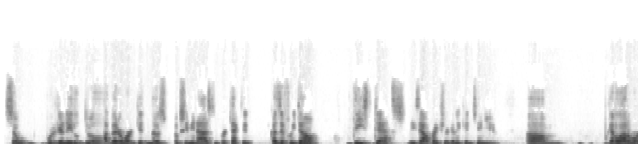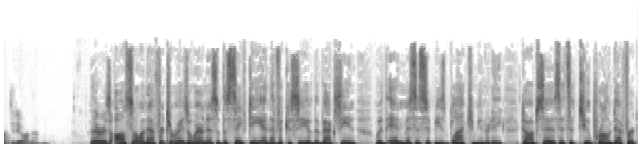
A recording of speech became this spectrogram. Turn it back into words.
So we're going to need to do a lot better work getting those folks immunized and protected. Because if we don't, these deaths, these outbreaks are going to continue. Um, we've got a lot of work to do on that. There is also an effort to raise awareness of the safety and efficacy of the vaccine within Mississippi's black community. Dobbs says it's a two-pronged effort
